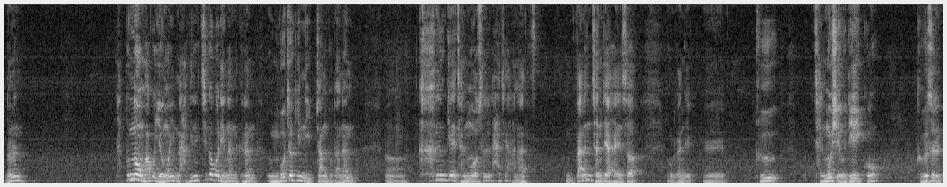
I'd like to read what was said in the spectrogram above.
너는 나쁜 놈하고 영원히 낙인을 찍어버리는 그런 응보적인 입장보다는 어, 크게 잘못을 하지 않았다는 전제하에서 우리가 이제 그 잘못이 어디에 있고 그것을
